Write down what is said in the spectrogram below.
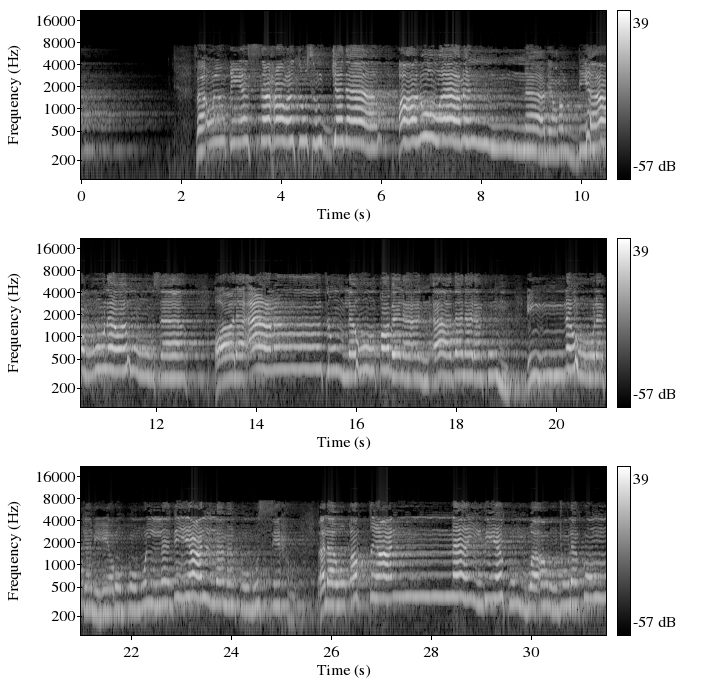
فَأُلْقِيَ السَّحَرَةُ سُجَّدًا. قَالُوا آمَنَّا بِرَبِّ هَارُونَ وَمُوسَىٰ. قَالَ آمَنتُمْ لَهُ قَبْلَ أَنْ آذَنَ لَكُمْ. إِنَّهُ لَكَبِيرُكُمُ الَّذِي عَلَّمَكُمُ السِّحْرَ. فَلَأُقَطِّعَنَّ أَيْدِيَكُمْ وَأَرْجُلَكُم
